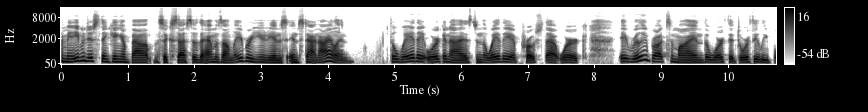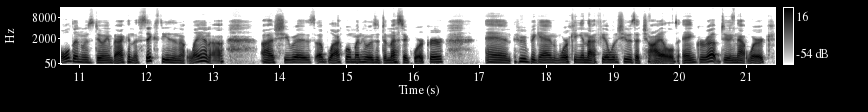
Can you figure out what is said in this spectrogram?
I mean, even just thinking about the success of the Amazon labor unions in Staten Island, the way they organized and the way they approached that work, it really brought to mind the work that Dorothy Lee Bolden was doing back in the 60s in Atlanta. Uh, she was a black woman who was a domestic worker and who began working in that field when she was a child and grew up doing that work.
